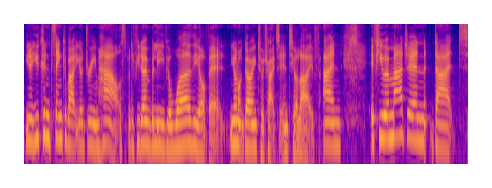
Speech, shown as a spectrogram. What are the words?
you know, you can think about your dream house, but if you don't believe you're worthy of it, you're not going to attract it into your life. And if you imagine that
